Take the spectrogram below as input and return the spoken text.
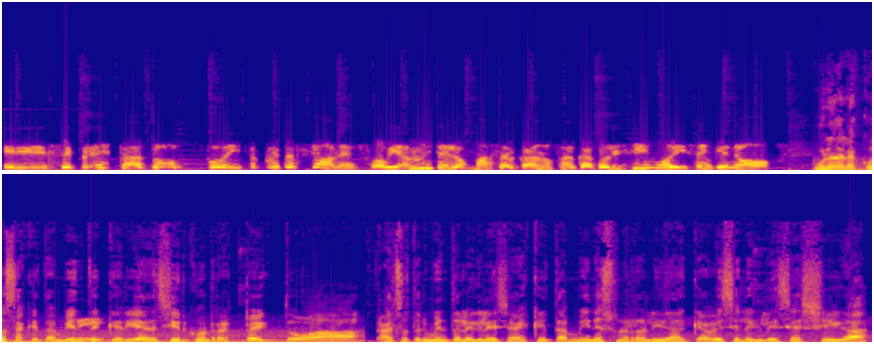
eh, se presta a todo tipo de interpretaciones. Obviamente los más cercanos al catolicismo dicen que no. Una de las cosas que también te quería decir con respecto a, al sostenimiento de la iglesia es que también es una realidad, que a veces la iglesia llega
